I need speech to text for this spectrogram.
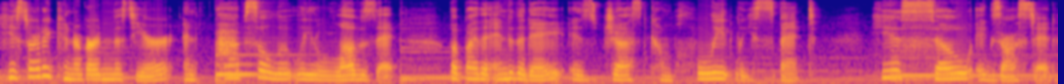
He started kindergarten this year and absolutely loves it, but by the end of the day is just completely spent. He is so exhausted.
